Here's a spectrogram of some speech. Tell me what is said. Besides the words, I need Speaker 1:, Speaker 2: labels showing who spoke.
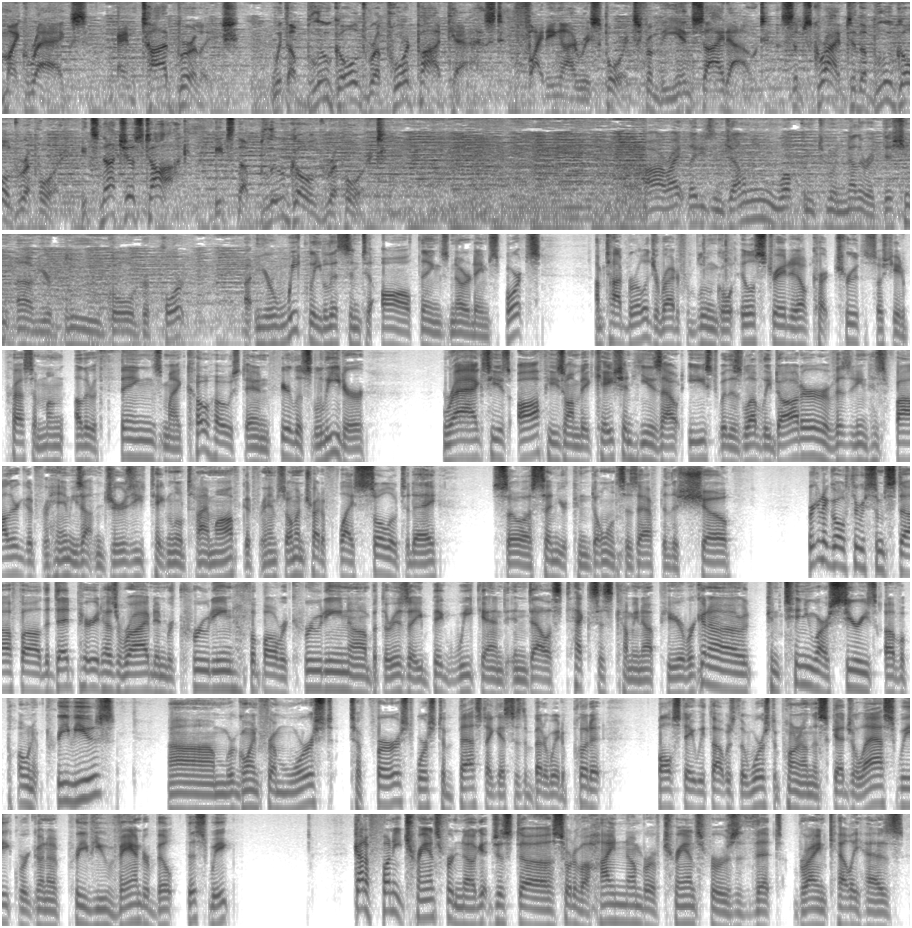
Speaker 1: Mike Rags and Todd Burlage with the Blue Gold Report podcast, fighting Irish sports from the inside out. Subscribe to the Blue Gold Report. It's not just talk, it's the Blue Gold Report.
Speaker 2: All right, ladies and gentlemen, welcome to another edition of your Blue Gold Report, uh, your weekly listen to all things Notre Dame sports. I'm Todd Burlage, a writer for Blue and Gold Illustrated, Elkhart Truth, Associated Press, among other things. My co host and fearless leader, Rags, he is off. He's on vacation. He is out east with his lovely daughter, visiting his father. Good for him. He's out in Jersey, taking a little time off. Good for him. So I'm going to try to fly solo today. So uh, send your condolences after the show. We're going to go through some stuff. Uh, the dead period has arrived in recruiting, football recruiting, uh, but there is a big weekend in Dallas, Texas coming up here. We're going to continue our series of opponent previews. Um, we're going from worst to first, worst to best, I guess is the better way to put it. Ball State, we thought was the worst opponent on the schedule last week. We're going to preview Vanderbilt this week. Got a funny transfer nugget, just uh, sort of a high number of transfers that Brian Kelly has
